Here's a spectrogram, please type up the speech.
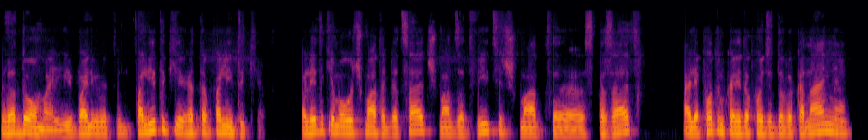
вядома і палітыкі гэта палітыкі палітыкі могуць шмат абяцаць шмат затвіціць шмат э, сказаць але потым калі даходзіць да выканання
